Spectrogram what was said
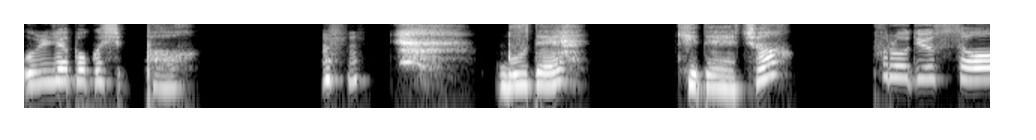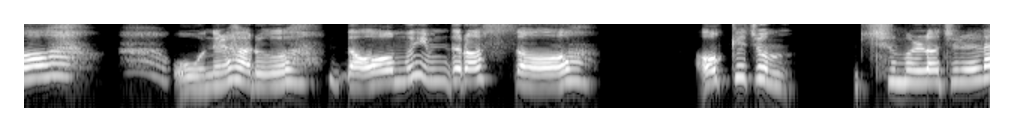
울려보고 싶어. 무대 기대해줘. 프로듀서, 오늘 하루 너무 힘들었어. 어깨 좀 주물러 줄래?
